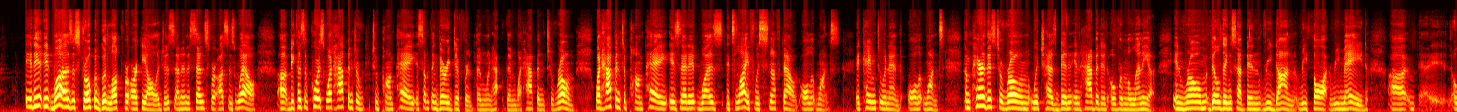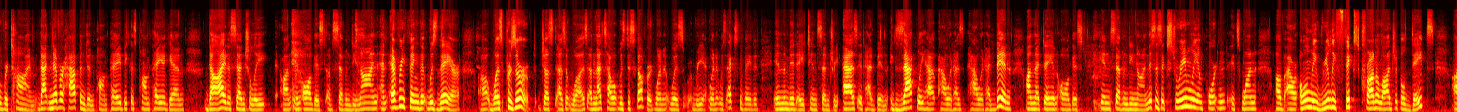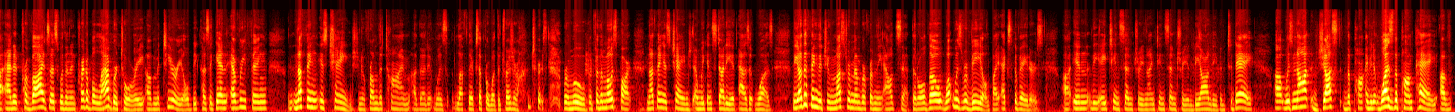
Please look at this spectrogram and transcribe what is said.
it, it, it was a stroke of good luck for archaeologists and in a sense for us as well. Uh, because of course what happened to, to Pompeii is something very different than what, than what happened to Rome. What happened to Pompeii is that it was, its life was snuffed out all at once. It came to an end all at once. Compare this to Rome, which has been inhabited over millennia. In Rome, buildings have been redone, rethought, remade uh, over time. That never happened in Pompeii because Pompeii again died essentially on, in August of 79 and everything that was there uh, was preserved just as it was, and that's how it was discovered when it was, when it was excavated in the mid-18th century, as it had been, exactly how, how, it has, how it had been on that day in August in 79. This is extremely important. It's one of our only really fixed chronological dates, uh, and it provides us with an incredible laboratory of material because, again, everything nothing is changed, you know, from the time uh, that it was left there, except for what the treasure hunters removed. But for the most part, nothing has changed, and we can study it as it was. The other thing that you must remember from the outset, that although what was revealed by excavators uh, in the 18th century, 19th century, and beyond even today, uh, was not just the, I mean, it was the Pompeii of,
